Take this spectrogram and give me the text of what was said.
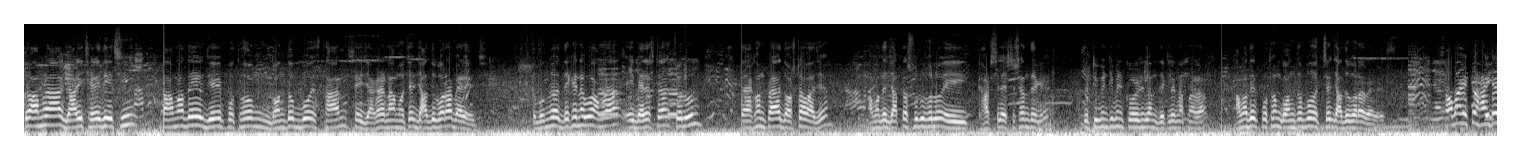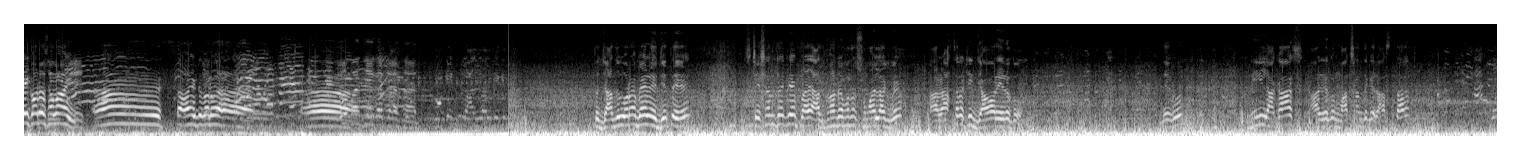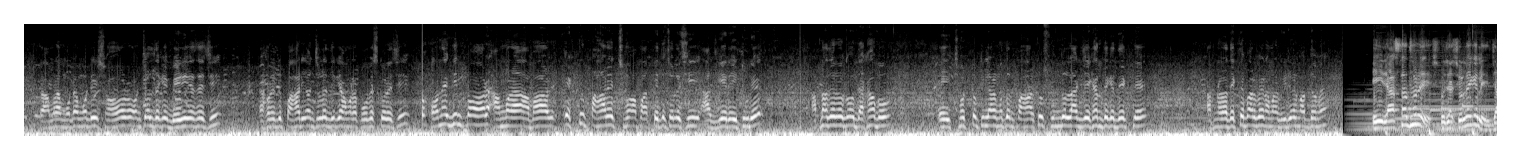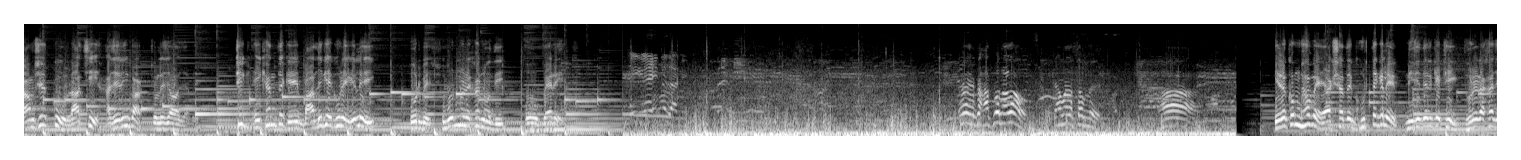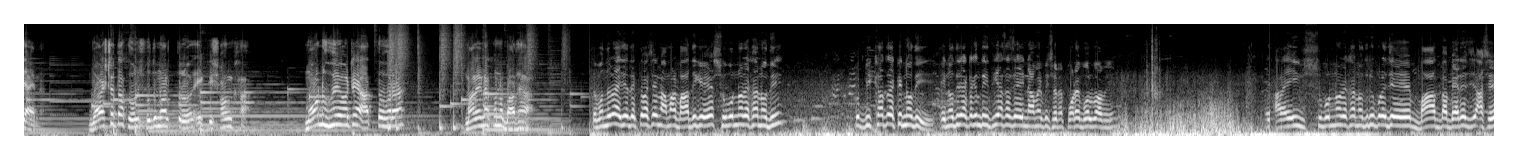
তো আমরা গাড়ি ছেড়ে দিয়েছি। তো আমাদের যে প্রথম গন্তব্য স্থান, সেই জায়গাটার নাম হচ্ছে জাদুগড়া ব্যারেজ। তো বন্ধুরা, দেখে নেব আমরা এই ব্যারেজটা। চলুন। তো এখন প্রায় দশটা বাজে। আমাদের যাত্রা শুরু হলো এই ঘাটশিলা স্টেশন থেকে। তো টিফিন টিফিন করে নিলাম, দেখলেন আপনারা। আমাদের প্রথম গন্তব্য হচ্ছে জাদুগড়া ব্যারেজ। সবাই একটু হাইটাই করো সবাই। সবাই একটু করো। তো জাদুঘরা বেড়ে যেতে স্টেশন থেকে প্রায় আধ ঘণ্টার মতো সময় লাগবে। আর রাস্তাটা ঠিক যাওয়ার এরকম। দেখুন, নীল আকাশ আর এরকম মাঝখান থেকে রাস্তা। তো আমরা মোটামুটি শহর অঞ্চল থেকে বেরিয়ে এসেছি। এখন একটু পাহাড়ি অঞ্চলের দিকে আমরা প্রবেশ করেছি। অনেক দিন পর আমরা আবার একটু পাহাড়ের ছোঁয়া পেতে চলেছি আজকের এই ট্যুরে আপনাদেরকেও দেখাবো। এই ছোট্ট টিলার মতন পাহাড় খুব সুন্দর লাগছে এখান থেকে দেখতে। আপনারা দেখতে পারবেন আমার ভিডিওর মাধ্যমে। এই রাস্তা ধরে সোজা চলে গেলে জামশেদপুর রাঁচি হাজারিবাগ চলে যাওয়া যাবে। ঠিক এইখান থেকে বাদিকে ঘুরে গেলেই পড়বে সুবর্ণরেখা নদী ও ব্যারেজ। হ্যাঁ এটা হাত পা নাড়াও ক্যামেরার সামনে। হ্যাঁ। এরকম ভাবে একসাথে ঘুরতে গেলে নিজেদেরকে ঠিক ধরে রাখা যায় না। বয়সটা তখন শুধুমাত্র একটি সংখ্যা। মন হয়ে ওঠে আত্মভরা মানে না কোনো বাধা। তো বন্ধুরা, এই যে দেখতে পাচ্ছেন, আমার বাঁদিকে সুবর্ণরেখা নদী। খুব বিখ্যাত একটি নদী। এই নদীর একটা কিন্তু ইতিহাস আছে এই নামের পিছনে, পরে বলব আমি। আর এই সুবর্ণরেখা নদীর উপরে যে বাঁধ বা ব্যারেজ আছে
